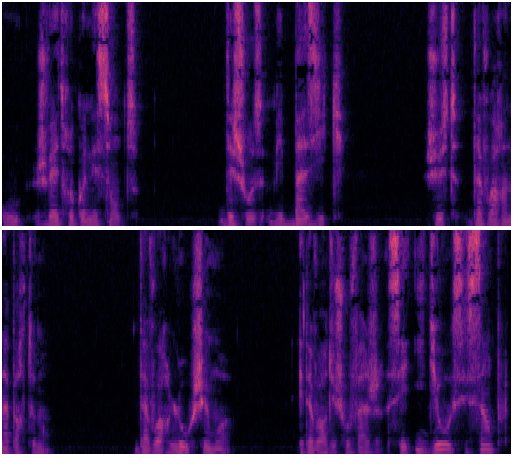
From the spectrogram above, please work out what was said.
où je vais être reconnaissante des choses, mais basiques. Juste d'avoir un appartement, d'avoir l'eau chez moi et d'avoir du chauffage. C'est idiot, c'est simple.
